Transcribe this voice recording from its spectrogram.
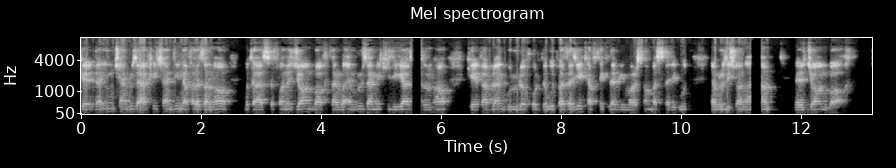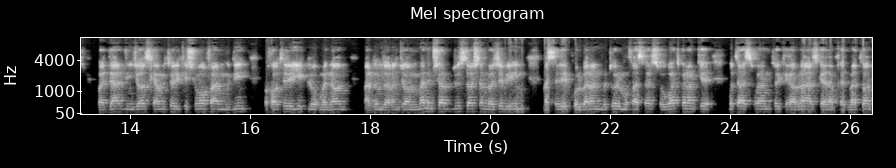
که در این چند روز اخیر چندین نفر از آنها متاسفانه جان باختن و امروز هم یکی دیگه از اونها که قبلا گلوله خورده بود و از یک هفته که در بیمارستان بستری بود امروز ایشان هم جان باخت. و درد اینجاست که همونطوری که شما فرمودین به خاطر یک لقمه نان مردم دارن جان. من امشب دوست داشتم راجع به این مسئله کلبران به طور مفصل صحبت کنم که متاسفانه همونطور که قبلا عرض کردم خدمتان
